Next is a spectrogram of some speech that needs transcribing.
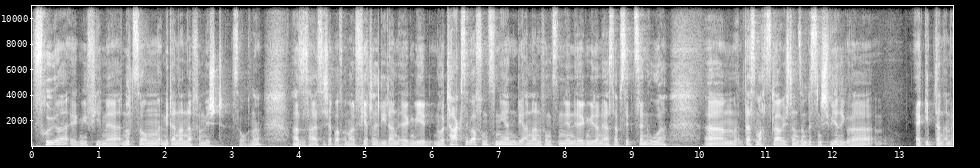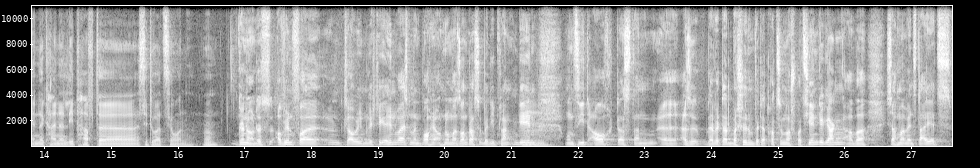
früher irgendwie viel mehr Nutzung miteinander vermischt. So, ne? Also das heißt, ich habe auf einmal Viertel, die dann irgendwie nur tagsüber funktionieren, die anderen funktionieren irgendwie dann erst ab 17 Uhr. Ähm, das macht es, glaube ich, dann so ein bisschen schwierig oder ergibt dann am Ende keine lebhafte Situation. Ne? Genau, das ist auf jeden Fall, glaube ich, ein richtiger Hinweis. Man braucht ja auch nur mal sonntags über die Planken gehen mhm. und sieht auch, dass dann, äh, also da wird dann bei schönem Wetter trotzdem noch spazieren gegangen, aber ich sag mal, wenn es da jetzt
